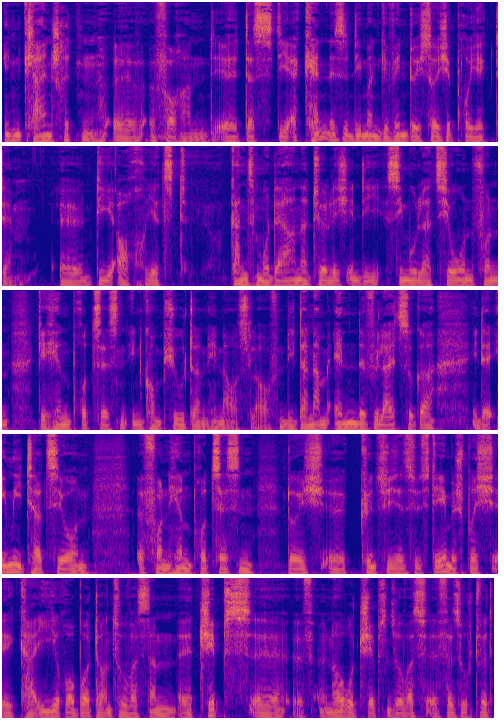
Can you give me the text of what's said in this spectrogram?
in kleinen Schritten äh, voran. Äh, dass die Erkenntnisse, die man gewinnt durch solche Projekte, äh, die auch jetzt ganz modern natürlich in die Simulation von Gehirnprozessen in Computern hinauslaufen, die dann am Ende vielleicht sogar in der Imitation äh, von Hirnprozessen durch äh, künstliche Systeme, sprich äh, KI, Roboter und sowas, dann Chips, Neurochips und sowas versucht wird.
